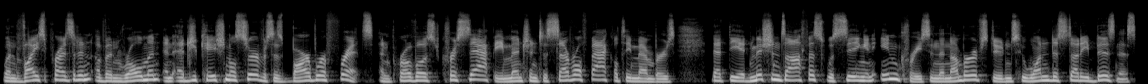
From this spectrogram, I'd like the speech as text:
when Vice President of Enrollment and Educational Services Barbara Fritze and Provost Chris Zappe mentioned to several faculty members that the admissions office was seeing an increase in the number of students who wanted to study business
